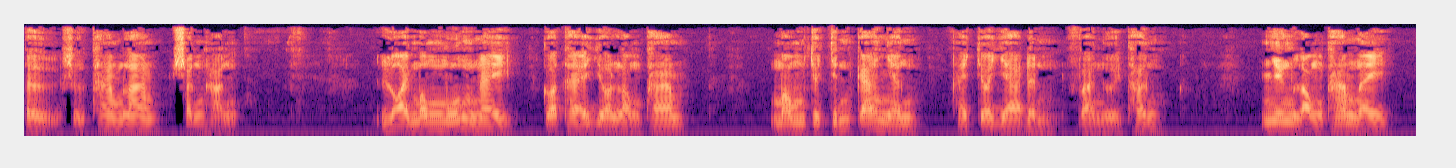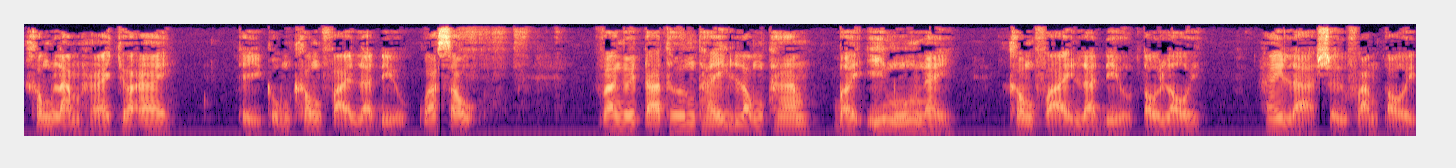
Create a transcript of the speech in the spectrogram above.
từ sự tham lam, sân hận loại mong muốn này có thể do lòng tham, mong cho chính cá nhân hay cho gia đình và người thân. Nhưng lòng tham này không làm hại cho ai thì cũng không phải là điều quá xấu. Và người ta thường thấy lòng tham bởi ý muốn này không phải là điều tội lỗi hay là sự phạm tội.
